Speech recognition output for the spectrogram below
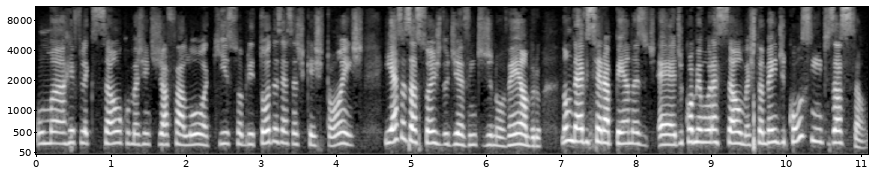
uma reflexão, como a gente já falou aqui, sobre todas essas questões. E essas ações do dia 20 de novembro não devem ser apenas é, de comemoração, mas também de conscientização.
